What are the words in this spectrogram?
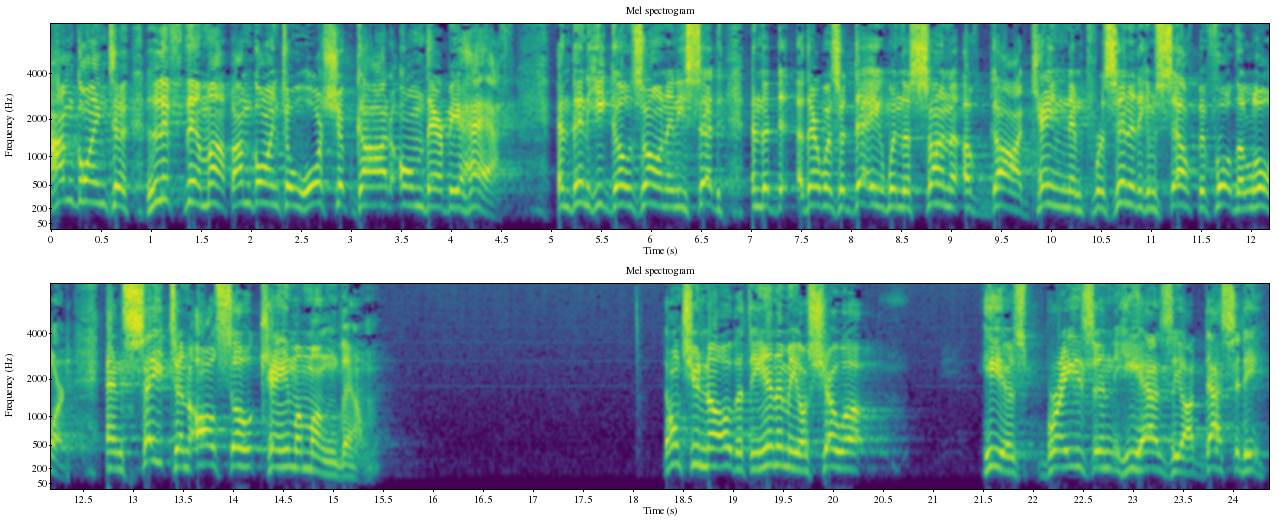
I'm going to lift them up. I'm going to worship God on their behalf. And then he goes on and he said, and the, there was a day when the son of God came and presented himself before the Lord and Satan also came among them. Don't you know that the enemy will show up? He is brazen. He has the audacity.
